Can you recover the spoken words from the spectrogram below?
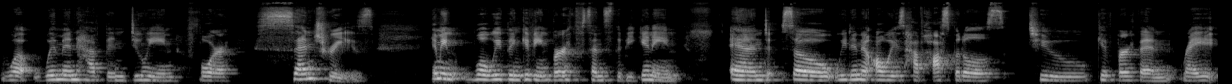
what women have been doing for centuries. I mean, well, we've been giving birth since the beginning. And so we didn't always have hospitals to give birth in, right?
